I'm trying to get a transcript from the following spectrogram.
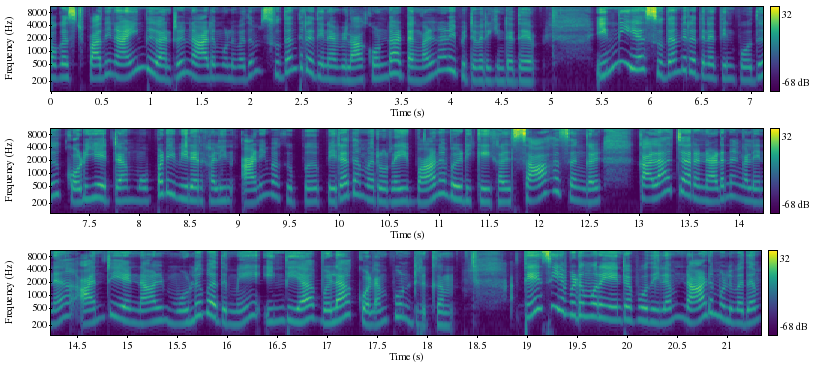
ஆகஸ்ட் பதினைந்து அன்று நாடு முழுவதும் சுதந்திர தின விழா கொண்டாட்டங்கள் நடைபெற்று வருகின்றது இந்திய சுதந்திர தினத்தின் போது கொடியேற்றம் முப்படை வீரர்களின் அணிவகுப்பு பிரதமர் உரை வானவேடிக்கைகள் சாகசங்கள் கலாச்சார நடனங்கள் என அன்றைய நாள் முழுவதுமே இந்தியா விழாக்கோலம் பூண்டிருக்கும். தேசிய விடுமுறை என்ற போதிலும் நாடு முழுவதும்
